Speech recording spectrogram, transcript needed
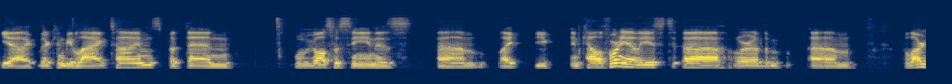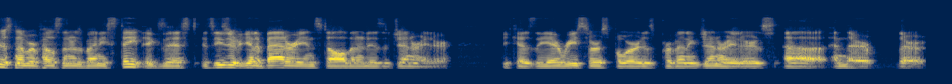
yeah, there can be lag times, but then what we've also seen is um, like you, in California, at least, uh, where the, um, the largest number of health centers by any state exist, it's easier to get a battery installed than it is a generator because the Air Resource Board is preventing generators uh, and they're they're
